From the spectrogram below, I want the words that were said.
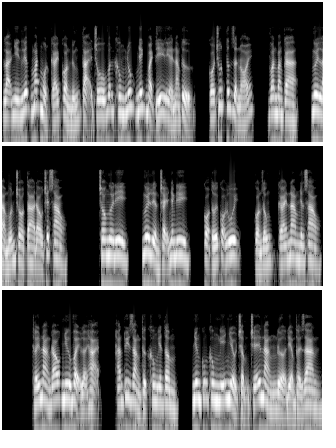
lại nhìn liếc mắt một cái còn đứng tại chỗ vẫn không nhúc nhích bạch đi hề nam tử, có chút tức giận nói, văn bang ca, ngươi là muốn cho ta đau chết sao? Cho ngươi đi, ngươi liền chạy nhanh đi, cọ tới cọ lui, còn giống cái nam nhân sao? Thấy nàng đau như vậy lợi hại, hắn tuy rằng thực không yên tâm, nhưng cũng không nghĩ nhiều chậm trễ nàng nửa điểm thời gian,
